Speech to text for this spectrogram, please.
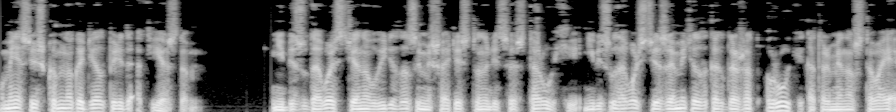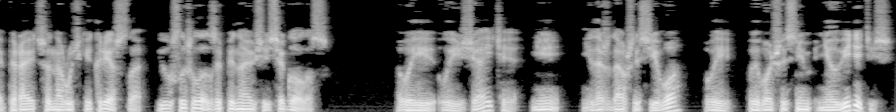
У меня слишком много дел перед отъездом». Не без удовольствия она увидела замешательство на лице старухи, не без удовольствия заметила, как дрожат руки, которыми она, вставая, опирается на ручки кресла, и услышала запинающийся голос. «Вы уезжаете? Не, не дождавшись его? Вы, вы больше с ним не увидитесь?»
